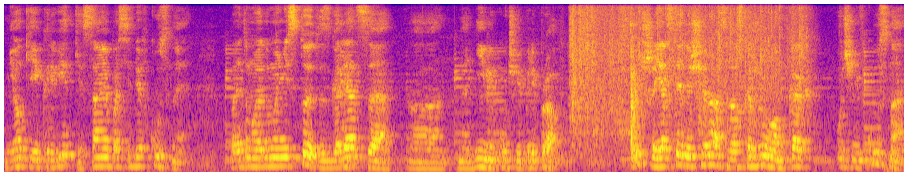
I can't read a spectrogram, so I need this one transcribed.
Мелкие креветки сами по себе вкусные, поэтому я думаю не стоит изгаляться э, над ними кучей приправ. Лучше я в следующий раз расскажу вам, как очень вкусно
